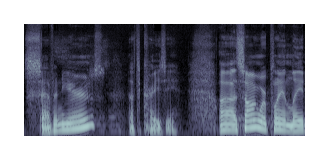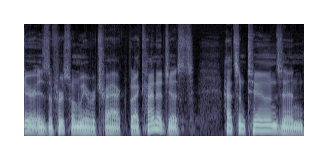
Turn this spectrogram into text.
seven years. That's crazy. Uh, the song we're playing later is the first one we ever tracked, but I kind of just had some tunes and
